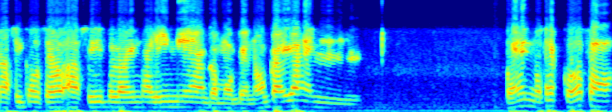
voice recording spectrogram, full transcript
así consejos así por la misma línea, como que no caigas en pues en otras cosas,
